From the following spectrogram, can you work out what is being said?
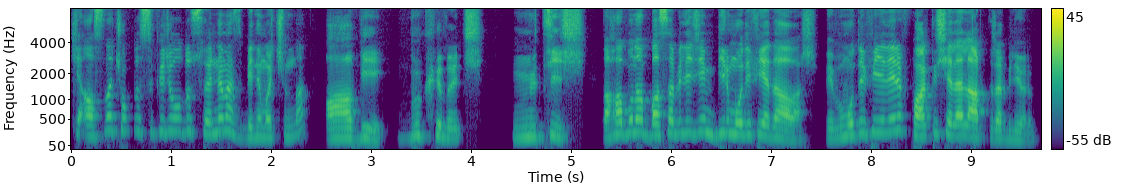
Ki aslında çok da sıkıcı olduğu söylenemez benim açımdan. Abi bu kılıç müthiş. Daha buna basabileceğim bir modifiye daha var. Ve bu modifiyeleri farklı şeylerle arttırabiliyorum.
